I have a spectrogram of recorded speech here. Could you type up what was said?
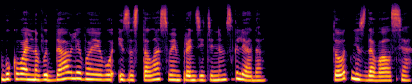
буквально выдавливая его из-за стола своим пронзительным взглядом. Тот не сдавался,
